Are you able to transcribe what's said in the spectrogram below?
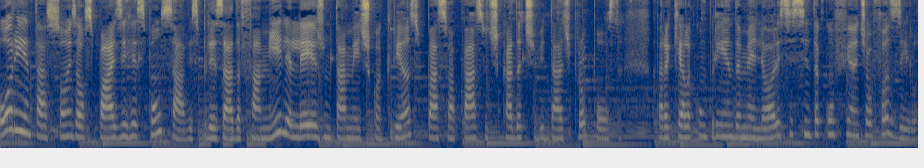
Orientações aos pais e responsáveis. Prezada família, leia juntamente com a criança o passo a passo de cada atividade proposta, para que ela compreenda melhor e se sinta confiante ao fazê-la.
